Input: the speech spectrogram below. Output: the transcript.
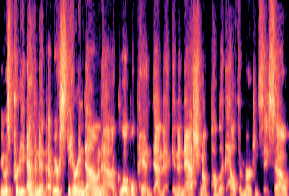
it was pretty evident that we were staring down a global pandemic and a national public health emergency. So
